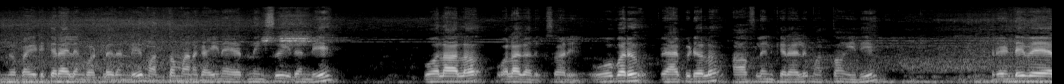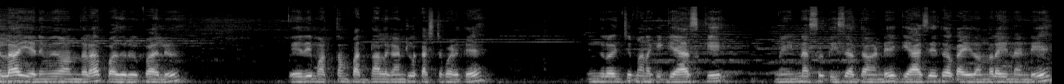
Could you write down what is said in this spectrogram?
ఇంకా బయటికి రాయలేం కొట్టలేదండి. మొత్తం మనకు అయిన ఎర్నింగ్స్ ఇదండి. ఓలాలో ఓలా కాదు సారీ ఊబరు ర్యాపిడోలో ఆఫ్లైన్ కిరాయిలు మొత్తం ఇది. రెండు వేల ఎనిమిది వందల పది రూపాయలు. ఇది మొత్తం పద్నాలుగు గంటలు కష్టపడితే ఇందులోంచి మనకి గ్యాస్కి మెయింటెనెన్స్ తీసేద్దామండి. గ్యాస్ అయితే ఒక ఐదు వందలు అయిందండి.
